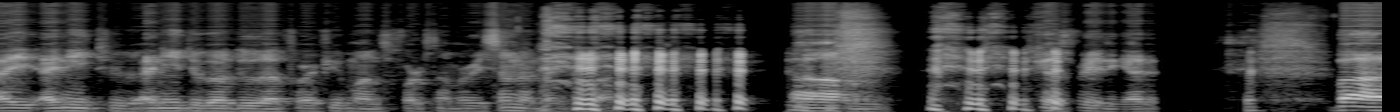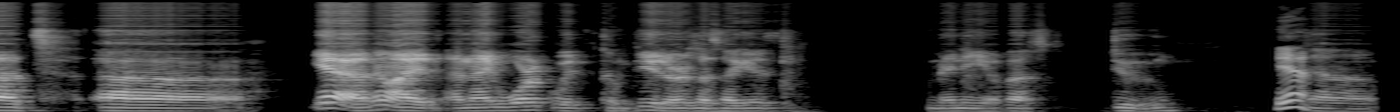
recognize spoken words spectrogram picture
I, I need to I need to go do that for a few months for some reason, and um, because really it. But uh, yeah, no, I and I work with computers as I guess many of us do. Yeah. Uh,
